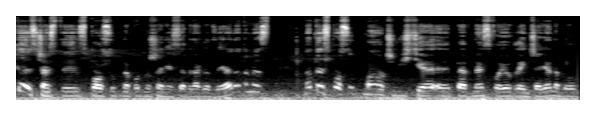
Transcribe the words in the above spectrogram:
I to jest częsty sposób na podnoszenie sobie wynagrodzenia. Natomiast no ten sposób ma oczywiście e, pewne swoje ograniczenia, no bo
